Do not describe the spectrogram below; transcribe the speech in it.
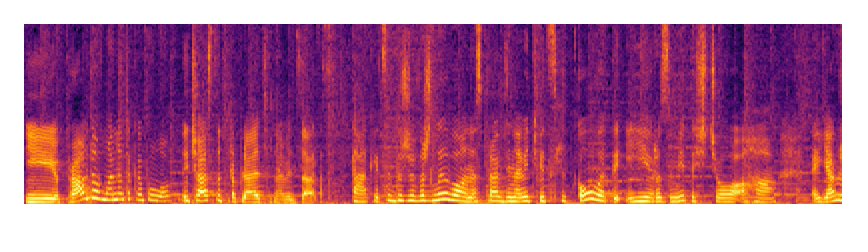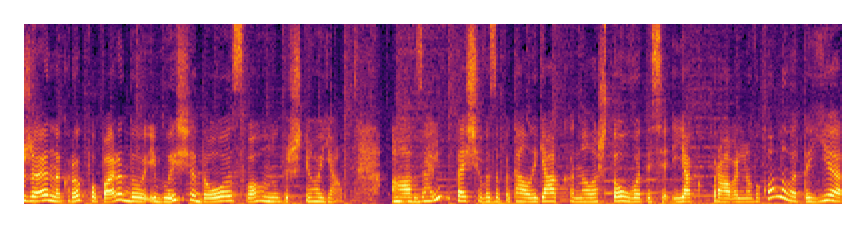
І правда, в мене таке було. І часто трапляється навіть зараз. Так, і це дуже важливо насправді навіть відслідковувати і розуміти, що ага, я вже на крок попереду і ближче до свого внутрішнього я. А взагалі, те, що ви запитали, як налаштовуватися і як правильно виконувати, є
